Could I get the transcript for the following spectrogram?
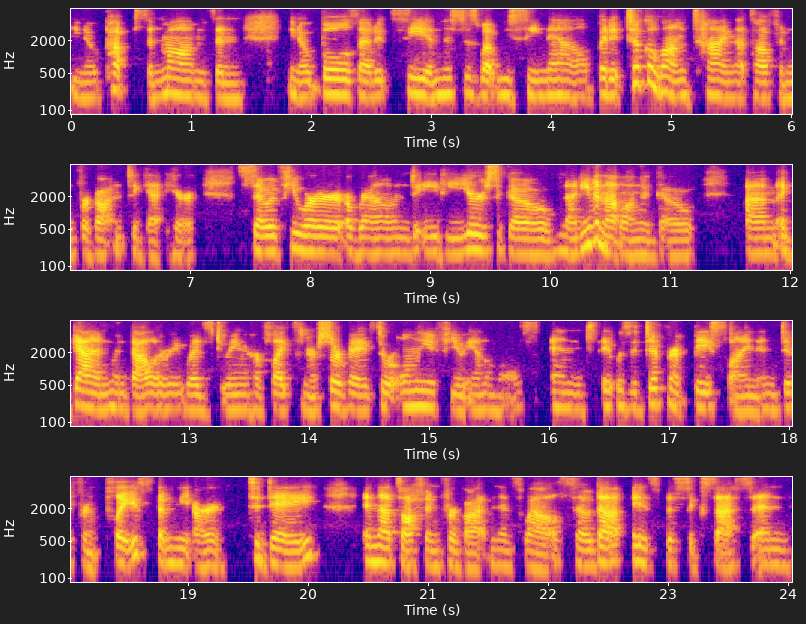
you know, pups and moms and, you know, bulls out at sea. And this is what we see now. But it took a long time. That's often forgotten to get here. So if you were around 80 years ago, not even that long ago, um, again, when Valerie was doing her flights and her surveys, there were only a few animals and it was a different baseline and different place than we are today. And that's often forgotten as well. So that is the success. And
